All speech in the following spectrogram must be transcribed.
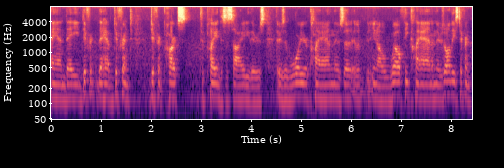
and they different they have different different parts to play in the society. There's there's a warrior clan, there's a you know wealthy clan, and there's all these different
